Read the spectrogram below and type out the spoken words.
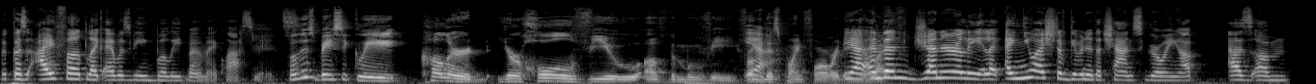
because I felt like I was being bullied by my classmates. So this basically colored your whole view of the movie from Yeah. this point forward. in yeah, and life. then generally, like I knew I should have given it a chance growing up as um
